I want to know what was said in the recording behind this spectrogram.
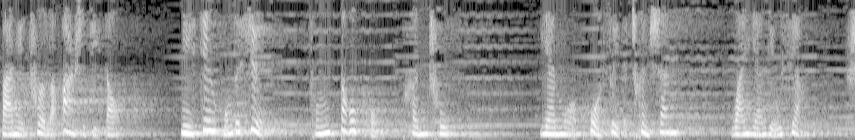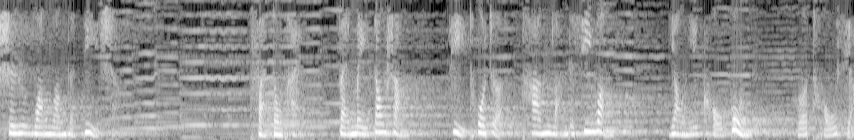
把你刺了二十几刀，你鲜红的血从刀孔喷出，淹没破碎的衬衫，蜿蜒流向湿汪汪的地上。反动派在每刀上。寄托着贪婪的希望，要你口供和投降。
